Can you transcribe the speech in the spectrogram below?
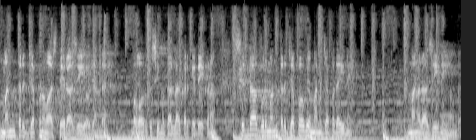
ਮੰਤਰ ਜਪਣ ਵਾਸਤੇ ਰਾਜ਼ੀ ਹੋ ਜਾਂਦਾ ਹੈ। ਬਗੌਰ ਤੁਸੀਂ ਮੁਤਾਲਾ ਕਰਕੇ ਦੇਖਣਾ, ਸਿੱਧਾ ਗੁਰ ਮੰਤਰ ਜਪੋਗੇ, ਮਨ ਜਪਦਾ ਹੀ ਨਹੀਂ। ਮਨ ਰਾਜ਼ੀ ਨਹੀਂ ਹੁੰਦਾ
